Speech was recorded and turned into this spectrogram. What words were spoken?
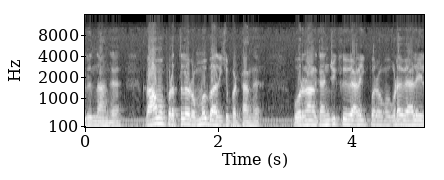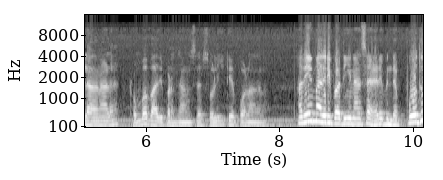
இருந்தாங்க. கிராமப்புறத்தில் ரொம்ப பாதிக்கப்பட்டாங்க. ஒரு நாள் கஞ்சிக்கு வேலைக்கு போகிறவங்க கூட வேலை இல்லாதனால ரொம்ப பாதிப்படைஞ்சாங்க சார். சொல்லிக்கிட்டே போகலாம் அதெல்லாம். அதே மாதிரி பார்த்தீங்கன்னா சார் இந்த பொது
